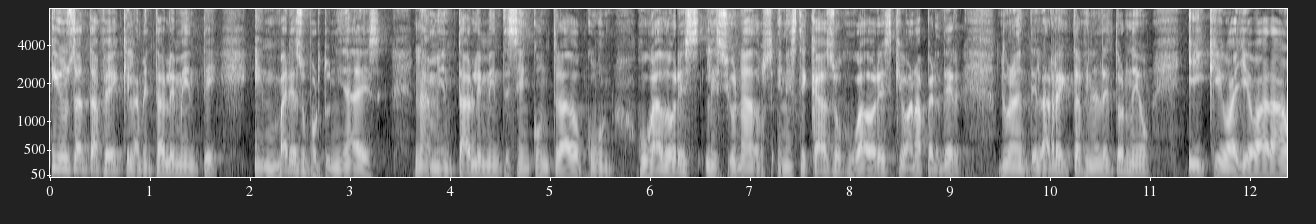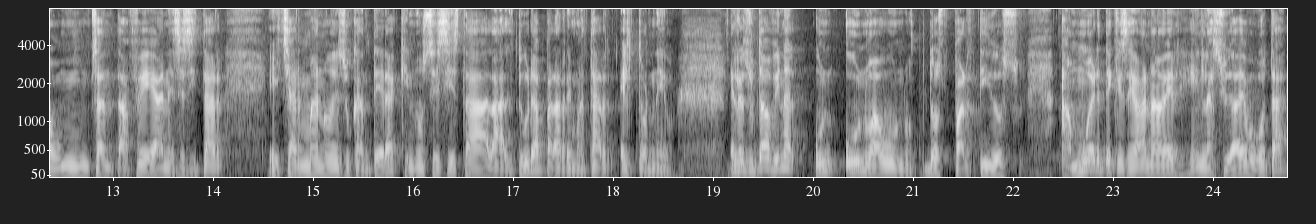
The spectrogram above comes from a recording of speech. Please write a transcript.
y un Santa Fe que lamentablemente en varias oportunidades lamentablemente se ha encontrado con jugadores lesionados, en este caso jugadores que van a perder durante la recta final del torneo y que va a llevar a un Santa Fe a necesitar echar mano de su cantera que no sé si está a la altura para rematar el torneo. El resultado final, un 1 a 1, dos partidos a muerte que se van a ver en la ciudad de Bogotá,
